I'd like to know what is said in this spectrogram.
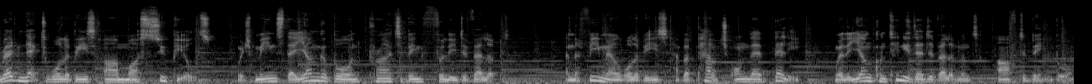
Red-necked wallabies are marsupials, which means their young are born prior to being fully developed, and the female wallabies have a pouch on their belly where the young continue their development after being born.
